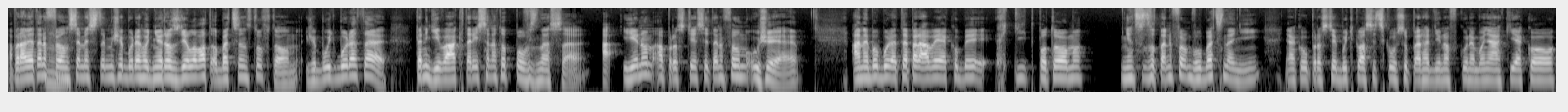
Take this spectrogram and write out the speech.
A právě ten hmm. film si myslím, že bude hodně rozdělovat obecenstvo v tom, že buď budete ten divák, který se na to povznese a jenom a prostě si ten film užije, anebo budete právě jakoby chtít potom něco, co ten film vůbec není, nějakou prostě buď klasickou superhrdinovku, nebo nějaký jako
